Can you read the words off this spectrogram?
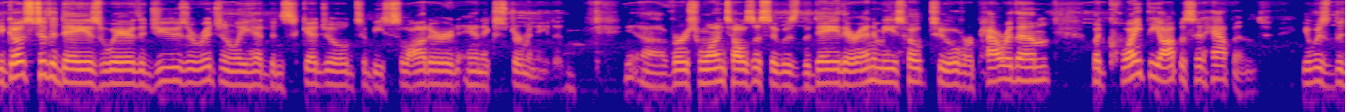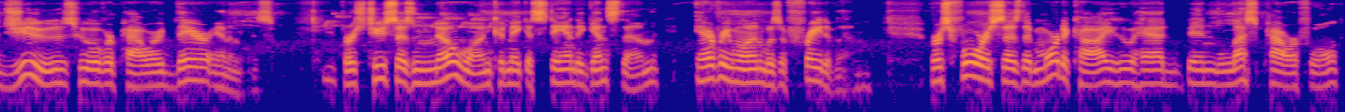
It goes to the days where the Jews originally had been scheduled to be slaughtered and exterminated. Uh, verse 1 tells us it was the day their enemies hoped to overpower them but quite the opposite happened. It was the Jews who overpowered their enemies. Verse 2 says, No one could make a stand against them, everyone was afraid of them. Verse 4 says that Mordecai, who had been less powerful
